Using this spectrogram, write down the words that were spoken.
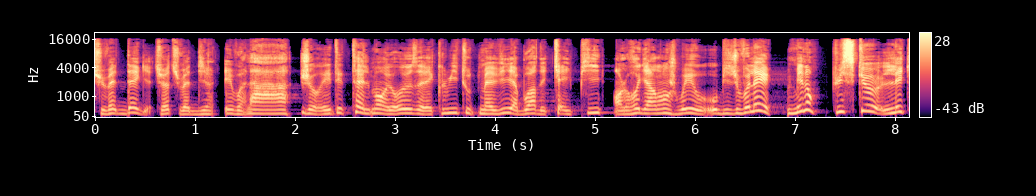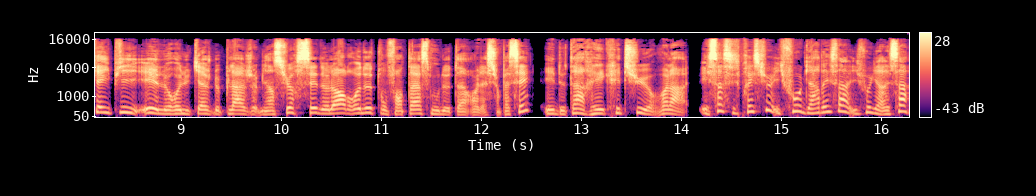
tu vas être deg. Tu vois, tu vas te dire, et voilà, j'aurais été tellement heureuse avec lui toute ma vie à boire des caipis en le regardant jouer au, au beach. Mais non, puisque les caipis et le relucage de plage, bien sûr, c'est de l'ordre de ton fantasme ou de ta relation passée et de ta réécriture. Voilà. Et ça, c'est précieux. Il faut garder ça. Il faut garder ça.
